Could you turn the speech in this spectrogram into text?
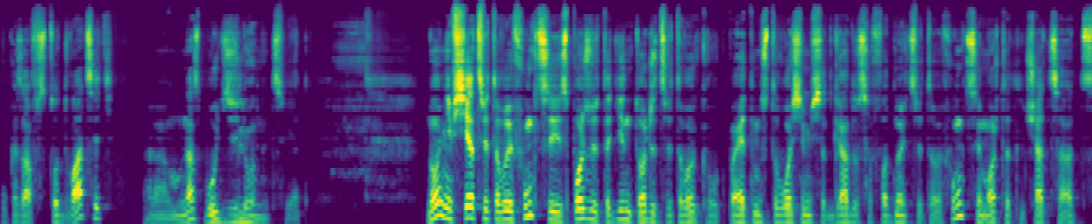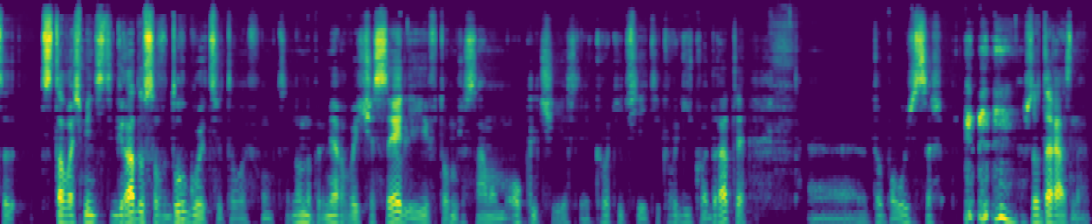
указав 120, э, у нас будет зеленый цвет. Но не все цветовые функции используют один и тот же цветовой круг, поэтому 180 градусов в одной цветовой функции может отличаться от 180 градусов в другой цветовой функции. Ну, например, в HSL и в том же самом окличе, если крутить все эти круги квадраты, то получится что-то разное.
